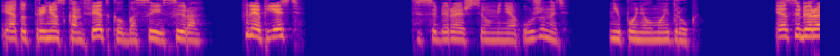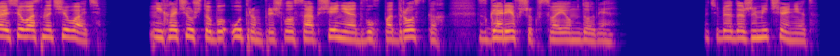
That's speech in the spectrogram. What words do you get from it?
Я тут принес конфет, колбасы и сыра. Хлеб есть? Ты собираешься у меня ужинать? Не понял мой друг. Я собираюсь у вас ночевать. Не хочу, чтобы утром пришло сообщение о двух подростках, сгоревших в своем доме. У тебя даже меча нет.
